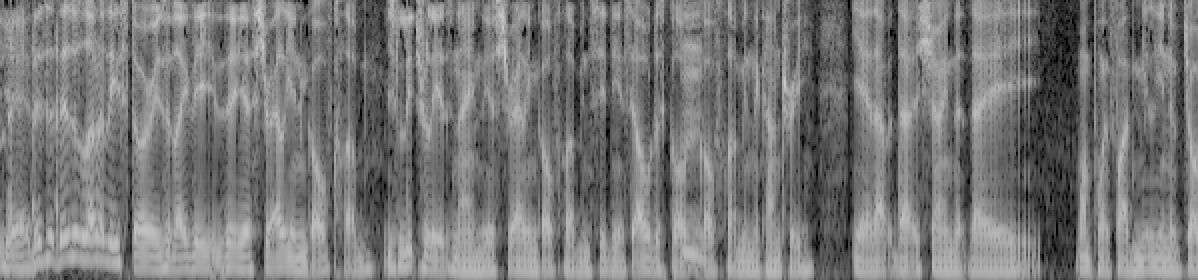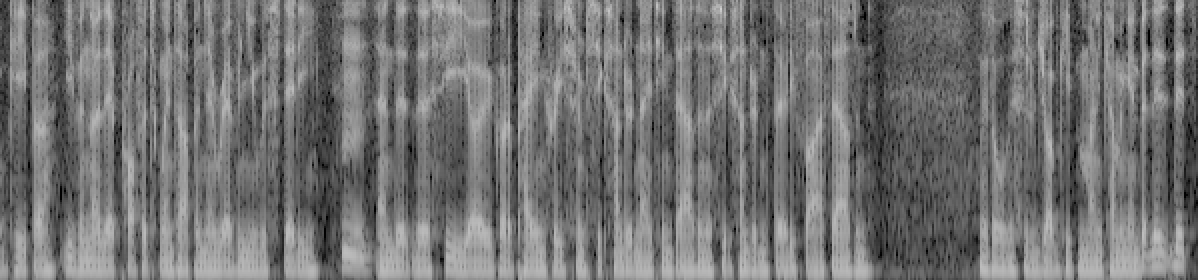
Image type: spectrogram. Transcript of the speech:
yeah, there's a, there's a lot of these stories. Like the, the Australian Golf Club is literally its name, the Australian Golf Club in Sydney. It's the oldest golf, Mm. golf club in the country. Yeah, that that is showing that they 1.5 million of JobKeeper, even though their profits went up and their revenue was steady. Hmm. And the, the CEO got a pay increase from 618,000 to 635,000 with all this sort of JobKeeper money coming in. But the, the,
